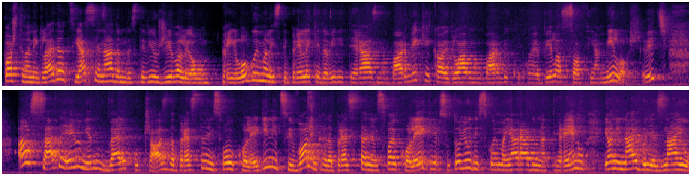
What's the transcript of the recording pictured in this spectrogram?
Poštovani gledalci, ja se nadam da ste vi uživali u ovom prilogu. Imali ste prilike da vidite razne barbike, kao i glavnu barbiku koja je bila Sofija Milošević. A sada ja imam jednu veliku čast da predstavim svoju koleginicu i volim kada predstavljam svoje kolege jer su to ljudi s kojima ja radim na terenu i oni najbolje znaju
